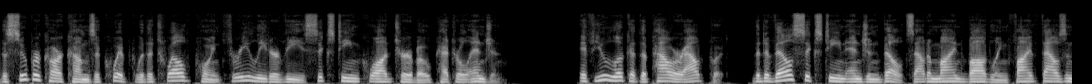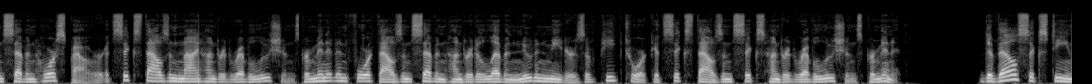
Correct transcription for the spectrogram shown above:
the supercar comes equipped with a 12.3-liter V16 quad-turbo petrol engine. If you look at the power output, the Devel 16 engine belts out a mind-boggling 5,007 horsepower at 6,900 revolutions per minute and 4,711 newton-meters of peak torque at 6,600 revolutions per minute. Devel 16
